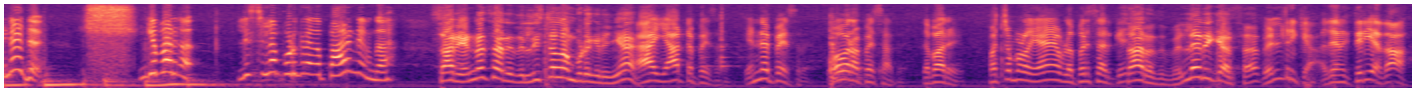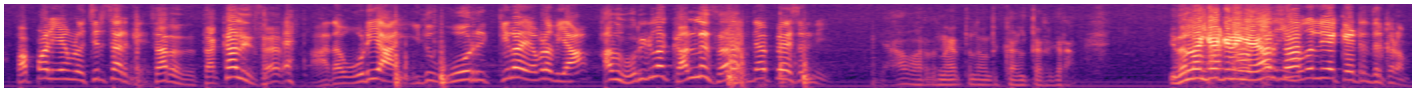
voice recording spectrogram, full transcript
என்னது? இங்க பாருங்க. லிஸ்ட் எல்லாம் போடுங்க பாருங்க இவங்க. சார் என்ன சார் இது? லிஸ்ட் எல்லாம் போடுங்கிறீங்க ஆ யார்ட்ட பேசுற? என்ன பேசுற? ஓவரா பேசாத. இந்த பாரு. பச்சை மிளகா ஏன் இவ்வளவு பெருசா இருக்கு? சார் அது வெள்ளரிக்கா சார் வெள்ளரிக்கா? அது எனக்கு தெரியாதா? பப்பாளி ஏன் இவ்வளவு சிறுசா இருக்கு? சார் அது தக்காளி சார் அத ஒடியா. இது ஒரு கிலோ எவ்வளவுயா? அது ஒரு கிலோ கல்லு சார் என்ன பேசுற நீ? வியாபார நேரத்துல வந்து கழுத்து இருக்கிறான் இதெல்லாம் கேக்குறீங்க யார் அதை சார் முதல்லயே கேட்டிருக்கணும்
